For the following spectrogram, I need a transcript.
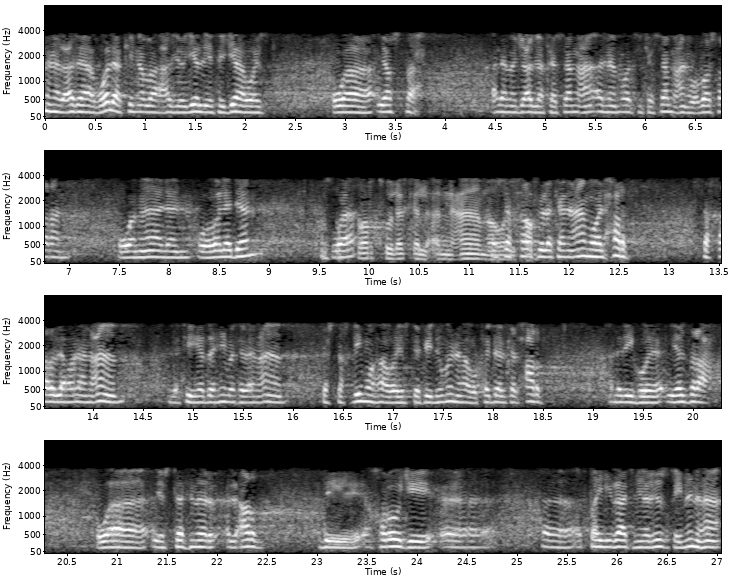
من العذاب ولكن الله عز وجل يتجاوز ويصفح. ألم أجعل لك سمعا ألم أؤتك سمعا وبصرا ومالا وولدا؟ وسخرت لك الأنعام وسخرت لك الأنعام والحرث. سخر له الأنعام. التي هي بهيمة الأنعام يستخدمها ويستفيد منها وكذلك الحرث الذي هو يزرع ويستثمر الأرض بخروج آه، آه، الطيبات من الرزق منها.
